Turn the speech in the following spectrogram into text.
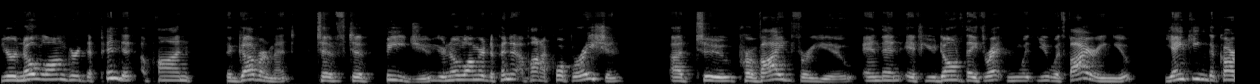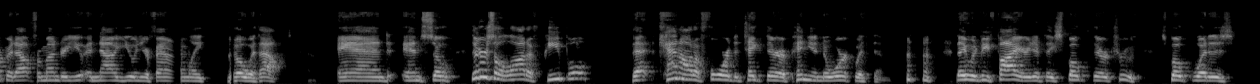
You're no longer dependent upon the government to, to feed you. You're no longer dependent upon a corporation uh, to provide for you. And then if you don't, they threaten with you with firing you yanking the carpet out from under you, and now you and your family go without. And and so there's a lot of people that cannot afford to take their opinion to work with them. they would be fired if they spoke their truth, spoke what is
